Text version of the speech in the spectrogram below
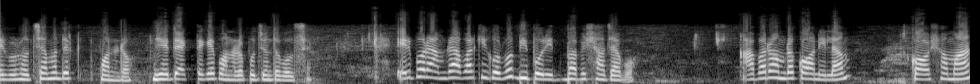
এরপর হচ্ছে আমাদের পনেরো, যেহেতু এক থেকে পনেরো পর্যন্ত বলছে। এরপর আমরা আবার কি করব? বিপরীতভাবে সাজাবো। আবারও আমরা ক নিলাম, ক সমান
